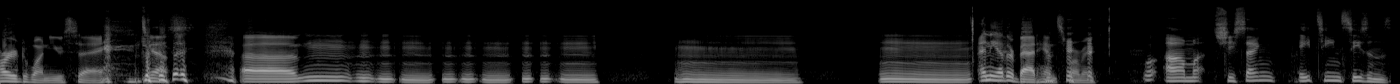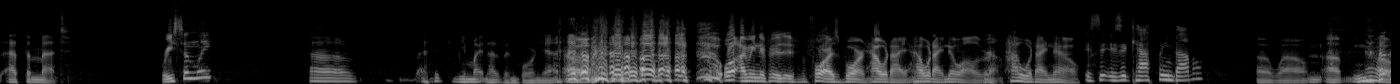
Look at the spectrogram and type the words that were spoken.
Hard one, you say? Yes. Uh, mm, mm, mm, mm, mm, mm, mm, mm, mm, mm. Mm. Mm. Any other bad hints for me? well, um, she sang 18 seasons at the Met. Recently? Uh, I think you might not have been born yet. Oh. well, I mean, if, if before I was born, how would I? How would I know, Oliver? Yeah. How would I know? Is it, is it Kathleen Battle? Oh wow. Um, No,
